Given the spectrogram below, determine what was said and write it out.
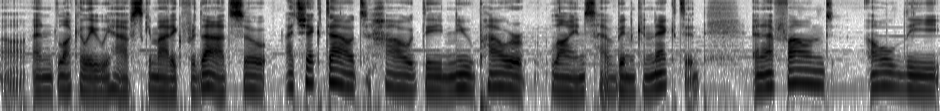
uh, and luckily we have schematic for that. So I checked out how the new power lines have been connected and I found all the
